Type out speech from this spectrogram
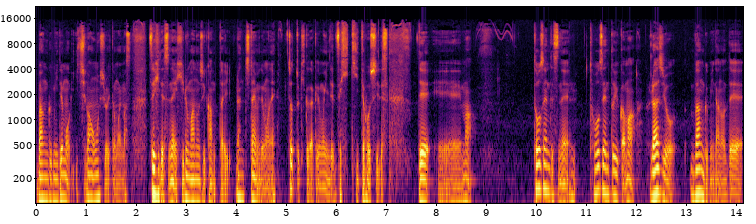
番組でも一番面白いと思います。ぜひですね昼間の時間帯ランチタイムでもねちょっと聞くだけでもいいんでぜひ聞いてほしいです。で、えーまあ当然ですね当然というかまあラジオ番組なので、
